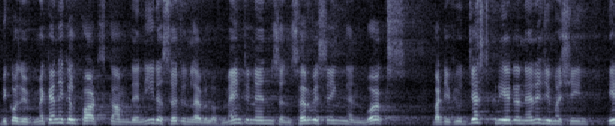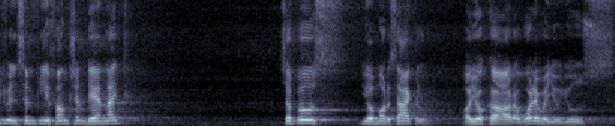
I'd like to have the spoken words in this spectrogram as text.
because if mechanical parts come, they need a certain level of maintenance and servicing and works. But if you just create an energy machine, it will simply function day and night. Suppose your motorcycle or your car or whatever you use,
